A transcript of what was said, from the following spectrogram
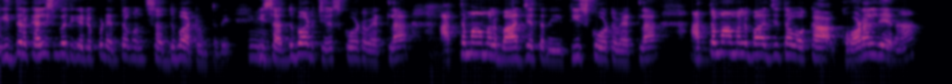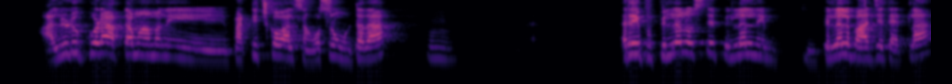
ఇద్దరు కలిసి బతికేటప్పుడు ఎంతో కొంత సర్దుబాటు ఉంటుంది. ఈ. సర్దుబాటు చేసుకోవటం ఎట్లా? అత్తమామల బాధ్యతని తీసుకోవటం ఎట్లా? అత్తమామల బాధ్యత ఒక కోడలదేనా? అల్లుడికి కూడా అత్తమామని పట్టించుకోవాల్సిన అవసరం ఉంటుందా. రేపు పిల్లలు వస్తే పిల్లల్ని పిల్లల బాధ్యత ఎట్లా?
